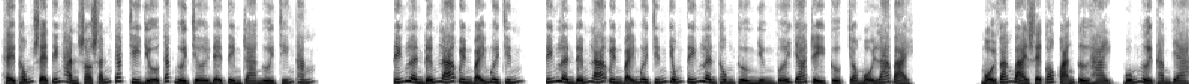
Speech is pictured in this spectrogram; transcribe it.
hệ thống sẽ tiến hành so sánh các chi giữa các người chơi để tìm ra người chiến thắng. Tiến lên đếm lá Win 79 Tiến lên đếm lá Win 79 giống tiến lên thông thường nhưng với giá trị cược cho mỗi lá bài. Mỗi ván bài sẽ có khoảng từ 2, 4 người tham gia.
